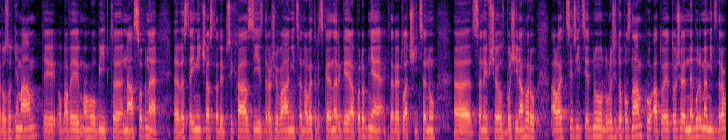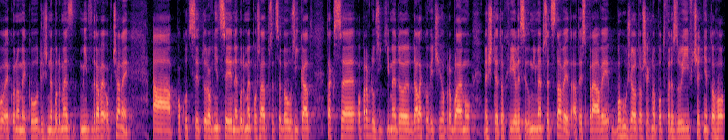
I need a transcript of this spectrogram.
Rozhodně mám. Ty obavy mohou být eh, násobné. Eh, ve stejný čas tady přichází zdražování cen elektrické energie a podobně, které tlačí cenu, eh, ceny všeho zboží nahoru. Ale chci říct jednu důležitou poznámku a to je to, že nebudeme mít zdravou ekonomiku, když nebudeme mít zdravé občany. A pokud si tu rovnici nebudeme pořád před sebou říkat, tak se opravdu řítíme do daleko většího problému, než v této chvíli si umíme představit. A ty zprávy bohužel to všechno potvrzují, včetně toho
